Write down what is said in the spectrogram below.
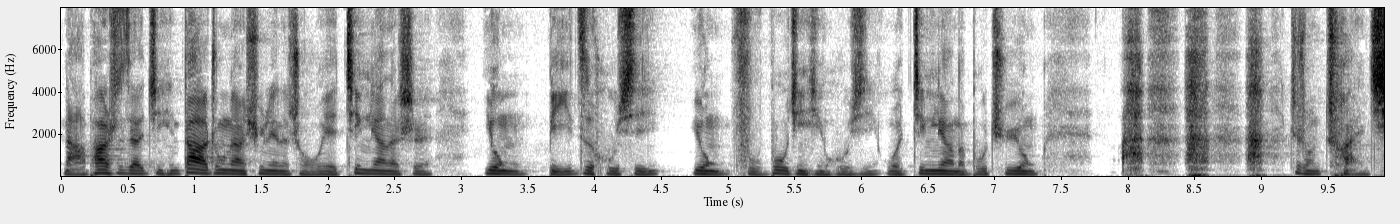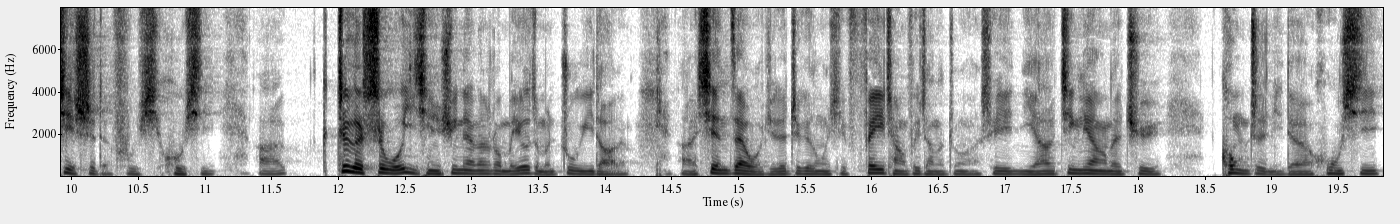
哪怕是在进行大重量训练的时候，我也尽量的是用鼻子呼吸，用腹部进行呼吸，我尽量的不去用。这种喘气式的呼吸，呼吸啊，这个是我以前训练当中没有怎么注意到的啊。现在我觉得这个东西非常非常的重要，所以你要尽量的去控制你的呼吸，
